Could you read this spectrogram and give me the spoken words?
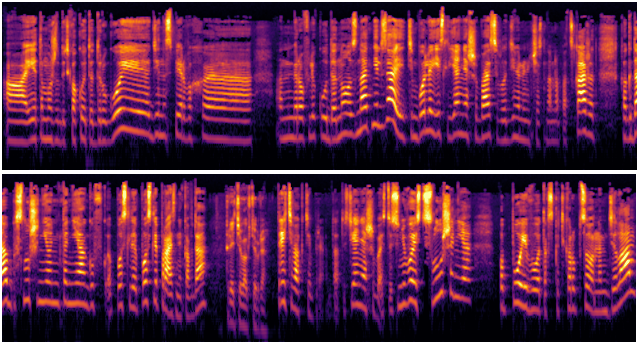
А, и это может быть какой-то другой, один из первых э, номеров Ликуда. Но знать нельзя, и тем более, если я не ошибаюсь, Владимир мне сейчас, наверное, подскажет, когда слушание Нетаньягу в- после, после праздников, да? 3 октября. 3 октября, да, то есть я не ошибаюсь. То есть у него есть слушания по, по его, так сказать, коррупционным делам,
